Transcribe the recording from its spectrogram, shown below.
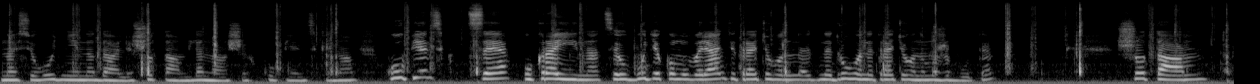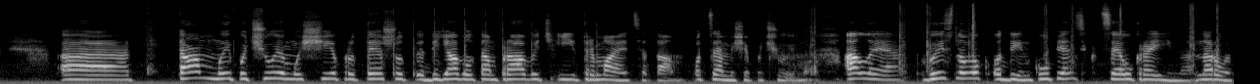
На сьогодні і надалі. Що там для наших? Куп'янський напрямок. Куп'янськ це Україна. Це у будь-якому варіанті третього, не другого, не третього не може бути. Що там? Там ми почуємо ще про те, що диявол там править і тримається там. Оце ми ще почуємо. Але висновок один: Куп'янськ це Україна. Народ.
